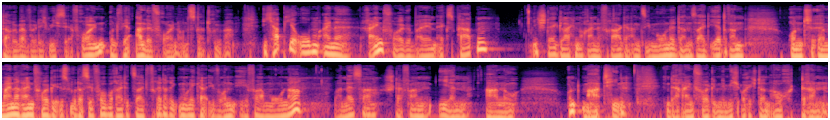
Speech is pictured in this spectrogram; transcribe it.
Darüber würde ich mich sehr freuen und wir alle freuen uns darüber. Ich habe hier oben eine Reihenfolge bei den Experten. Ich stelle gleich noch eine Frage an Simone, dann seid ihr dran. Und äh, meine Reihenfolge ist nur, dass ihr vorbereitet seid. Frederik, Monika, Yvonne, Eva, Mona, Vanessa, Stefan, Ian, Arno und Martin. In der Reihenfolge nehme ich euch dann auch dran.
